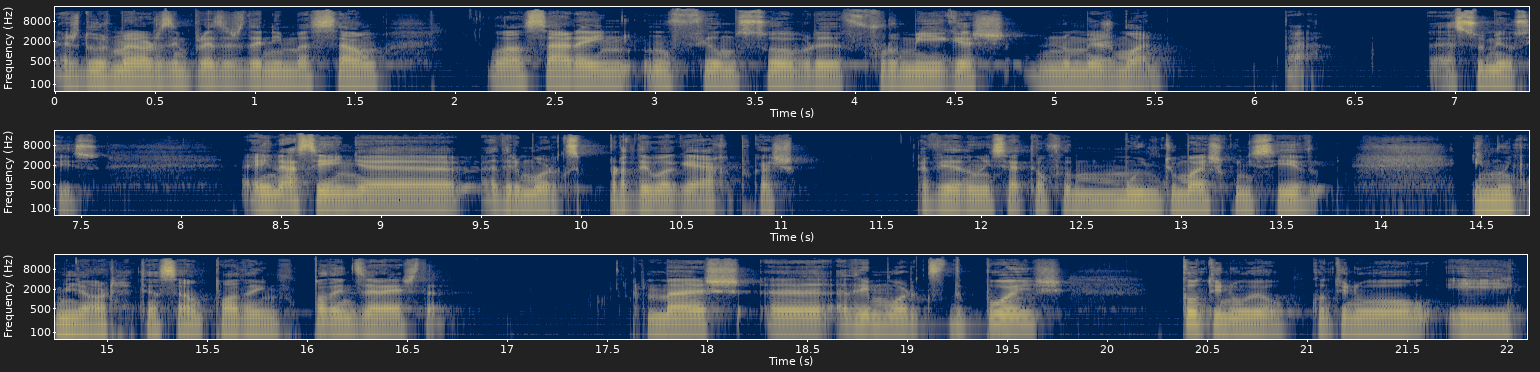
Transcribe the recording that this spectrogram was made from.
as duas maiores empresas de animação lançarem um filme sobre formigas no mesmo ano. Pá, assumiu-se isso. Ainda assim, uh, a DreamWorks perdeu a guerra, porque acho que A Vida de um Inseto é um filme muito mais conhecido e muito melhor. Atenção, podem, podem dizer esta. Mas uh, a DreamWorks depois continuou, continuou e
